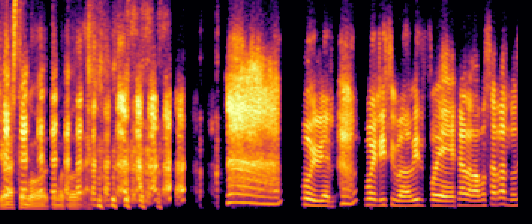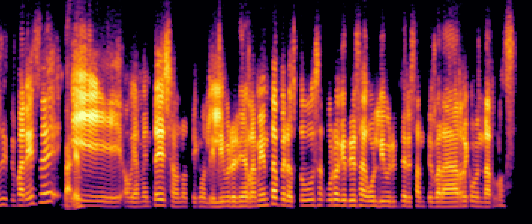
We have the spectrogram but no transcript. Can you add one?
Yo, las tengo, tengo todas. Muy bien, buenísimo David. Pues nada, vamos cerrando si te parece. Vale. Y obviamente yo no tengo ni libro ni herramienta, pero tú seguro que tienes algún libro interesante para recomendarnos.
